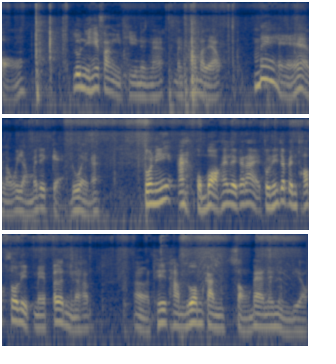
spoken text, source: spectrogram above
ของรุ่นนี้ให้ฟังอีกทีหนึ่งนะ มันเข้ามาแล้วแหม่เราก็ยังไม่ได้แกะด้วยนะ ตัวนี้อะผมบอกให้เลยก็ได้ ตัวนี้จะเป็น Top Solid Maple นะครับเอ่อที่ทำร่วมกัน 2 แบรนด์ในหนึ่งเดียว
